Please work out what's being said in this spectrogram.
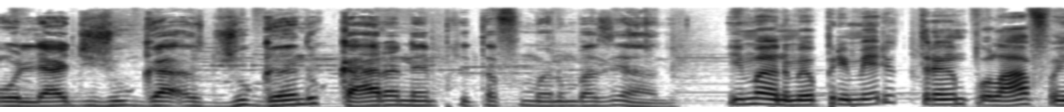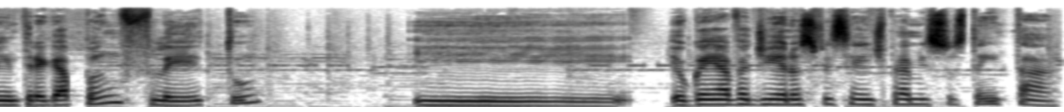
olhar de julgar, julgando o cara, né? Porque tá fumando um baseado. E, mano, meu primeiro trampo lá foi entregar panfleto e eu ganhava dinheiro suficiente pra me sustentar.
